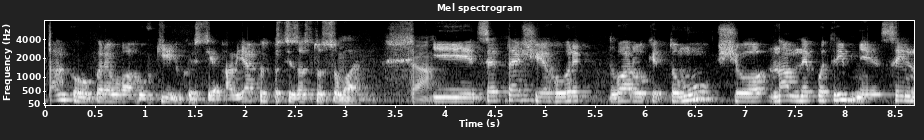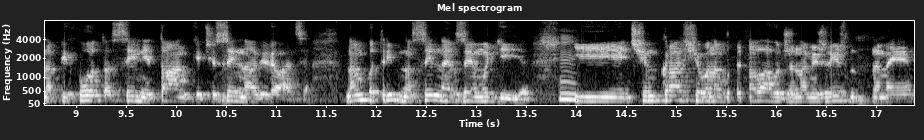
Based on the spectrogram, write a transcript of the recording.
танкову перевагу в кількості, а в якості застосування. Так. І це те, що я говорив два роки тому, що нам не потрібні сильна піхота, сильні танки чи сильна авіація. Нам потрібна сильна взаємодія. І чим краще вона буде налагоджена між різними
